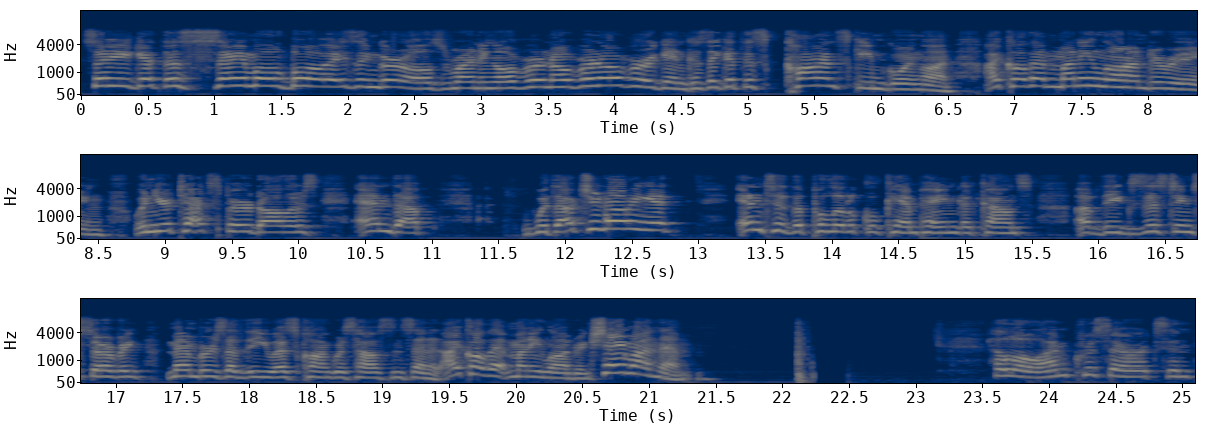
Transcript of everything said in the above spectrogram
So you get the same old boys and girls running over and over and over again because they get this con scheme going on. I call that money laundering when your taxpayer dollars end up, without you knowing it, into the political campaign accounts of the existing serving members of the U.S. Congress, House, and Senate. I call that money laundering. Shame on them. Hello, I'm Cris Ericson,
